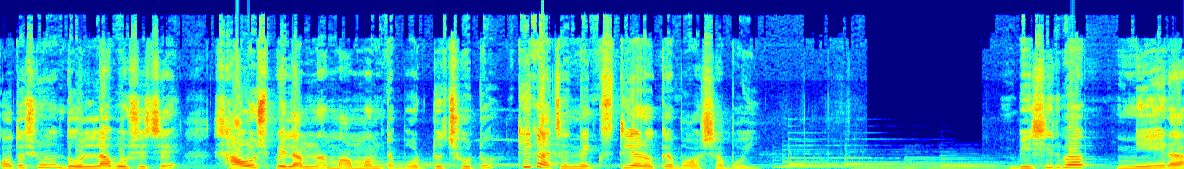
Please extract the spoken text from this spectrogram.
কত সময় দোল্লা বসেছে, সাহস পেলাম না মাম্মামটা বড্ড ছোট, ঠিক আছে নেক্সট ইয়ার ওকে বসাবই। বেশিরভাগ মেয়েরা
